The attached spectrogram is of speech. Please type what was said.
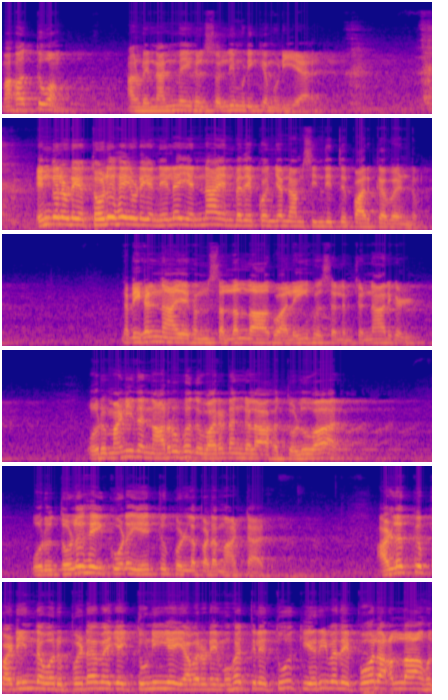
மகத்துவம். அவனுடைய நன்மைகள் சொல்லி முடிக்க முடியாது எங்களுடைய தொழுகையுடைய நிலை என்ன என்பதை கொஞ்சம் நாம் சிந்தித்து பார்க்க வேண்டும். நபிகள் நாயகம் சல்லல்லாஹு அலைஹி வஸல்லம் சொன்னார்கள் ஒரு மனிதன் அறுபது வருடங்களாக தொழுவார் ஒரு தொழுகை கூட ஏற்றுக்கொள்ளப்பட மாட்டார். அழுக்கு படிந்த ஒரு பிடவையை துணியை அவருடைய முகத்திலே தூக்கி எறிவதைப் போல அல்லாஹு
